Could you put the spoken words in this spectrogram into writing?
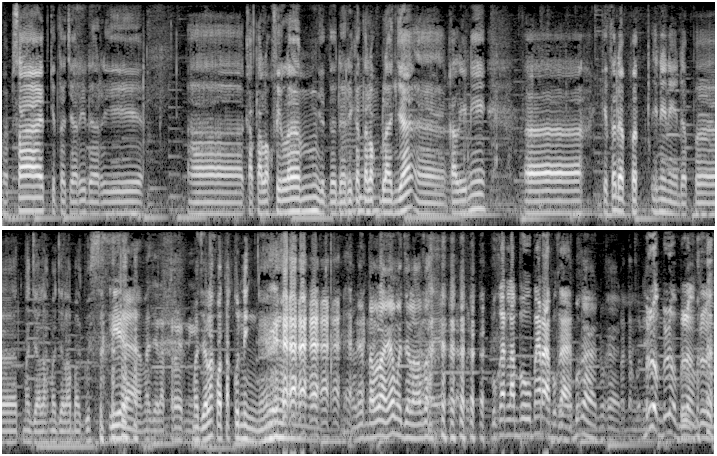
website, kita cari dari eh, katalog film gitu, dari Hmm. katalog belanja. Eh, kali ini eh, kita dapat ini nih, dapat majalah-majalah bagus. Iya, majalah keren nih. majalah kotak kuning. Kalian tahu lah ya majalah apa? Bukan lampu merah, bukan. bukan, bukan. Belum, belum, belum, belum.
